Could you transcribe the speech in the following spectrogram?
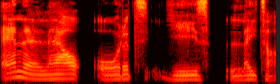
and allow audits years later.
